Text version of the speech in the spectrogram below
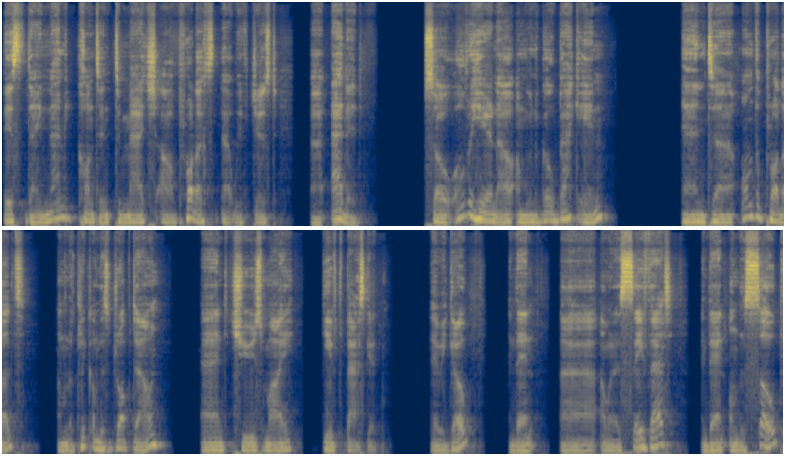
this dynamic content to match our products that we've just uh, added. So over here now, I'm going to go back in and uh, on the product, I'm going to click on this drop down and choose my gift basket. There we go. And then uh, I'm going to save that. And then on the soap,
